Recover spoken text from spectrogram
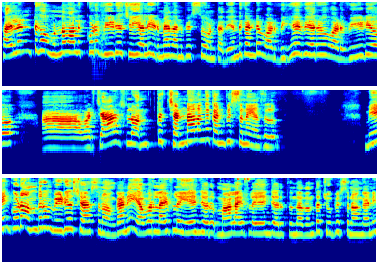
సైలెంట్గా ఉన్న వాళ్ళకి కూడా వీడియో చేయాలి వీడి మీద అనిపిస్తూ ఉంటుంది. ఎందుకంటే వాడి బిహేవియర్ వాడి వీడియో వాడి చాష్లు అంత చండాలంగా కనిపిస్తున్నాయి అసలు. మేము కూడా అందరం వీడియోస్ చేస్తున్నాం. కానీ ఎవరి లైఫ్లో ఏం జరు మా లైఫ్లో ఏం జరుగుతుందో అదంతా చూపిస్తున్నాం కానీ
